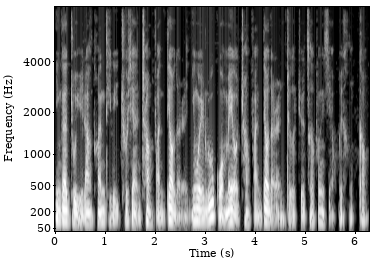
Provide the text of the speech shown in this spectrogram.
应该注意让团体里出现唱反调的人，因为如果没有唱反调的人，这个决策风险会很高。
